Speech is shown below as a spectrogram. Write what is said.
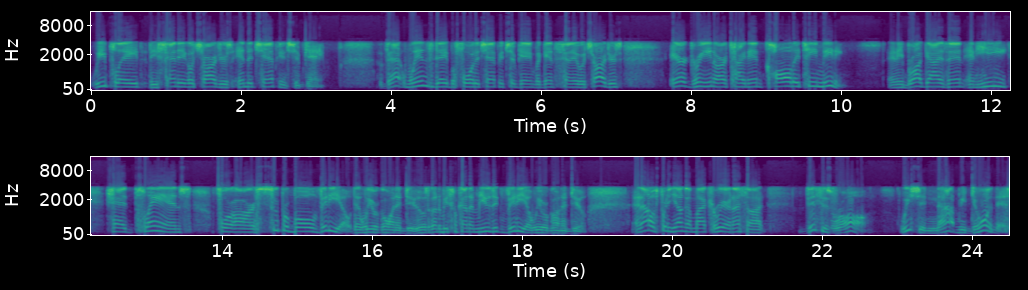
we played the San Diego Chargers in the championship game. That Wednesday before the championship game against San Diego Chargers, Eric Green, our tight end, called a team meeting and he brought guys in and he had plans for our Super Bowl video that we were going to do. It was going to be some kind of music video we were going to do. And I was pretty young in my career and I thought, this is wrong. We should not be doing this.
